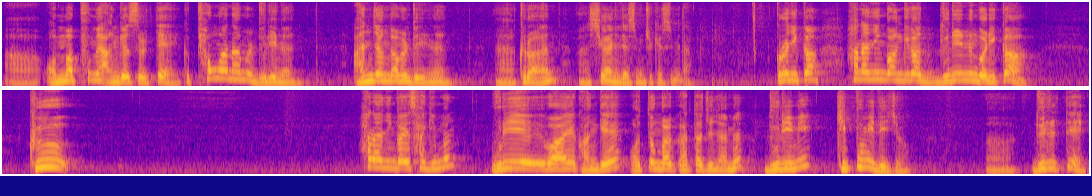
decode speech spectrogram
어, 엄마 품에 안겼을 때 그 평안함을 누리는 안정감을 누리는 그러한 시간이 됐으면 좋겠습니다. 그러니까 하나님 관계가 누리는 거니까 그 하나님과의 사귐은 우리와의 관계에 어떤 걸 갖다 주냐면 누림이 기쁨이 되죠. 어, 누릴 때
